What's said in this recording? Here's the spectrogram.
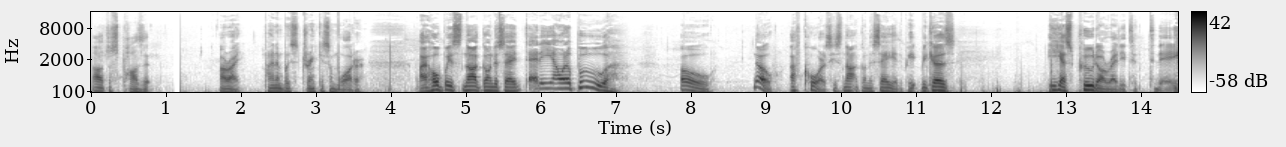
I'll just pause it. All right. Pineapple is drinking some water. I hope he's not going to say, Daddy, I want to poo. Oh, no, of course, he's not going to say it because he has pooed already t- today.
